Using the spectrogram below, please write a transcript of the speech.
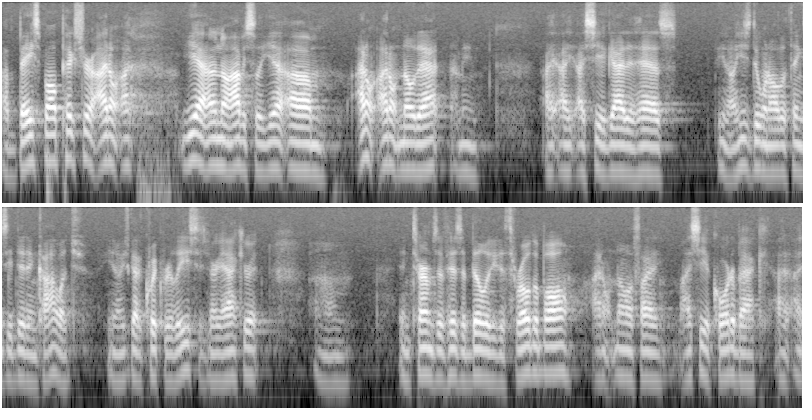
A baseball pitcher? I don't, I, yeah, I don't know, obviously, yeah. Um, I don't, I don't know that. I mean, I, I, I see a guy that has, you know, he's doing all the things he did in college. You know, he's got a quick release, he's very accurate. Um, in terms of his ability to throw the ball, I don't know if I, I see a quarterback. I, I,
